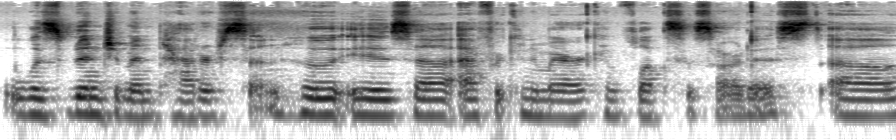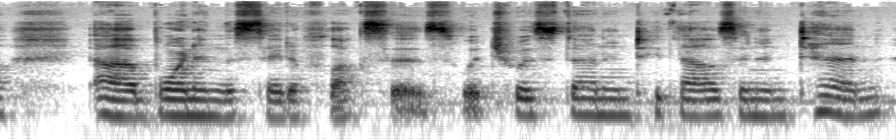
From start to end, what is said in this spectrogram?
was Benjamin Patterson, who is an African American Fluxus artist, uh, uh, born in the state of Fluxus, which was done in 2010.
